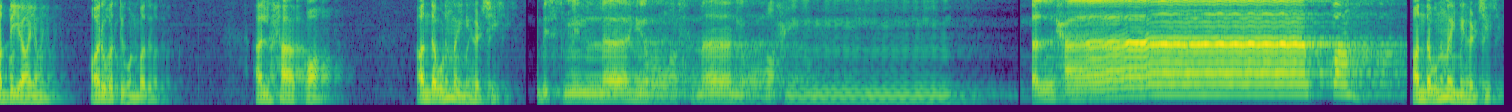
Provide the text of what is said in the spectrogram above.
அத்தியாயம் அறுபத்தி ஒன்பது. அல் ஹா அந்த உண்மை நிகழ்ச்சி. அந்த உண்மை நிகழ்ச்சி.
